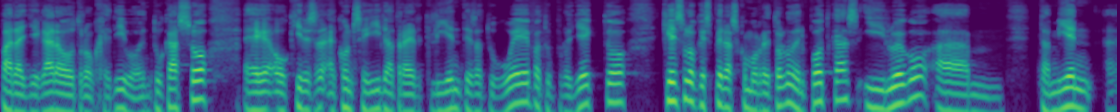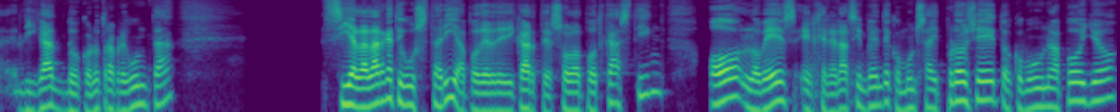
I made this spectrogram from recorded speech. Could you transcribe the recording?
para llegar a otro objetivo. En tu caso, eh, o quieres conseguir atraer clientes a tu web, a tu proyecto, ¿qué es lo que esperas como retorno del podcast? Y luego, también eh, ligando con otra pregunta, si a la larga te gustaría poder dedicarte solo al podcasting o lo ves en general simplemente como un side project o como un apoyo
